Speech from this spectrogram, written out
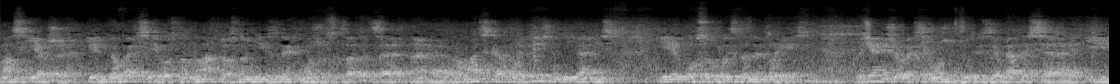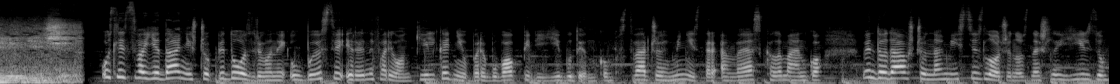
у нас є вже кілька версій. Основна основні з них можу сказати, це е, громадська політична діяльність і особиста неприязнь. Звичайно, що версії можуть бути з'являтися і інші. Слідства є дані, що підозрюваний у вбивстві Ірини Фаріон кілька днів перебував під її будинком, стверджує міністр МВС Клименко. Він додав, що на місці злочину знайшли гільзу.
